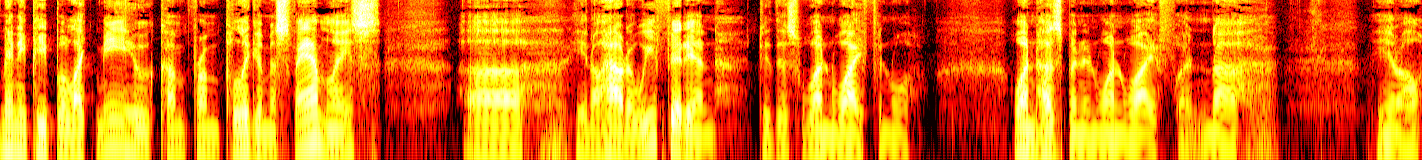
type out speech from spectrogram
many people like me who come from polygamous families. Uh, you know, how do we fit in to this one wife and one husband and one wife? When, uh, you know,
